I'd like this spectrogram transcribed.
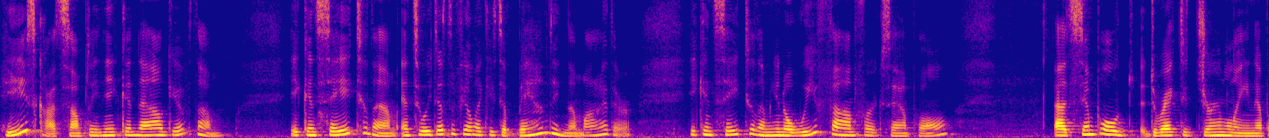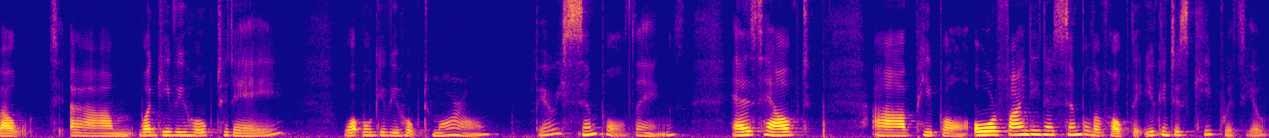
he's got something he can now give them. He can say to them, and so he doesn't feel like he's abandoning them either. He can say to them, you know, we found, for example, a simple directed journaling about um, what gave you hope today, what will give you hope tomorrow, very simple things, has helped uh, people, or finding a symbol of hope that you can just keep with you.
